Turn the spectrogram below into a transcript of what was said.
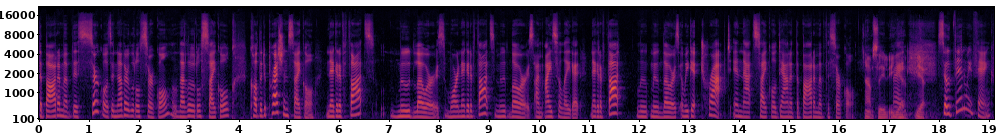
the bottom of this circle is another little circle, another little cycle called the depression cycle. Negative thoughts, mood lowers. More negative thoughts, mood lowers. I'm isolated. Negative thought, mood lowers. And we get trapped in that cycle down at the bottom of the circle. Absolutely. Right. Yeah. Yeah. So then we think,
